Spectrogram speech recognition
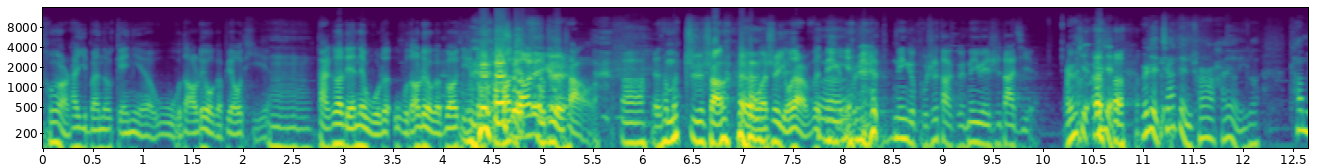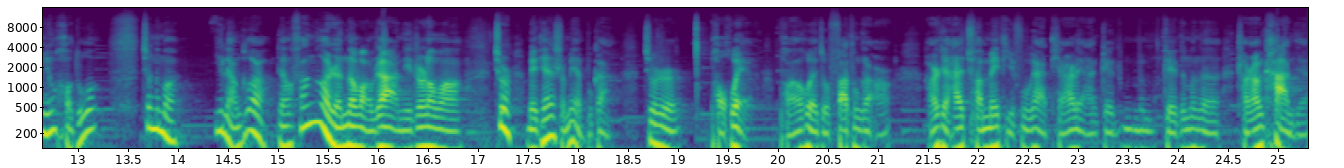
通稿他一般都给你五到六个标题，大哥连那五六五到六个标题 都他妈给复制上了。这他妈智商 我是有点问题。不是那个不是大哥，那位是大姐。而且而且而且家电圈还有一个，他们有好多就那么一两个、两三个人的网站，你知道吗？就是每天什么也不干。就是跑会，跑完会就发通稿，而且还全媒体覆盖，舔着脸给给他们的厂商看去。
